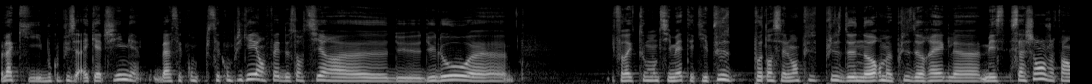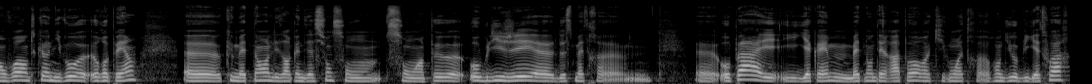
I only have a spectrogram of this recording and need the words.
voilà, qui est beaucoup plus eye-catching, bah c'est compliqué en fait de sortir euh, du, lot. Il faudrait que tout le monde s'y mette et qu'il y ait plus, potentiellement plus, plus de normes, plus de règles. Mais ça change. Enfin, on voit en tout cas au niveau européen que maintenant les organisations sont, sont un peu obligées de se mettre euh, au pas. Et il y a quand même maintenant des rapports qui vont être rendus obligatoires.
